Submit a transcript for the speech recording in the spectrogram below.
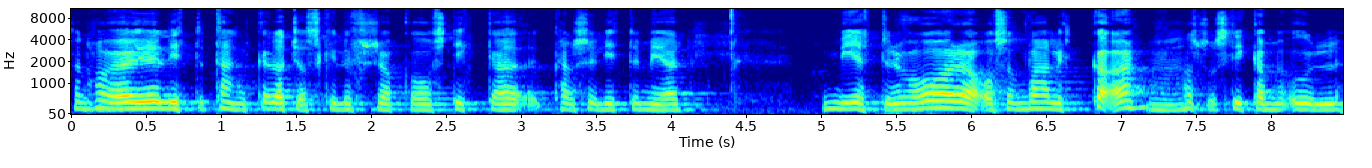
Sen har jag ju lite tankar att jag skulle försöka att sticka kanske lite mer metervara och som valka. Alltså sticka med ull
